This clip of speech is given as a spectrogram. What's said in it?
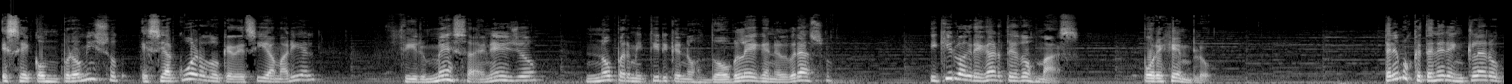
ese compromiso, ese acuerdo que decía Mariel, firmeza en ello, no permitir que nos dobleguen el brazo. Y quiero agregarte dos más. Por ejemplo, tenemos que tener en claro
